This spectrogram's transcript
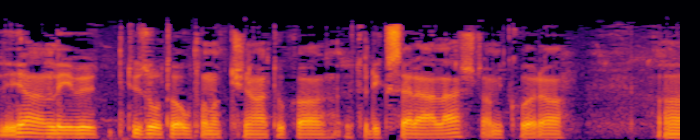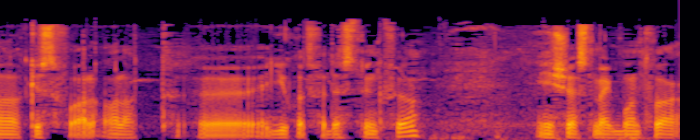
jelenlévő tűzoltóautónak csináltuk a ötödik szerállást, amikor a, a közfal alatt egy lyukat fedeztünk föl, és ezt megbontva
